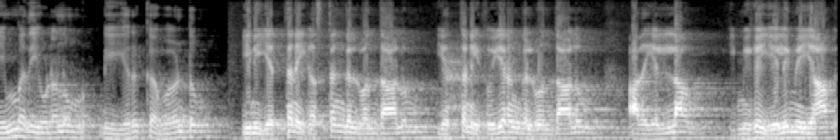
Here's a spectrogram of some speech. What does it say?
நிம்மதியுடனும் நீ இருக்க வேண்டும். இனி எத்தனை கஷ்டங்கள் வந்தாலும் எத்தனை துயரங்கள் வந்தாலும் அதையெல்லாம் மிக எளிமையாக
